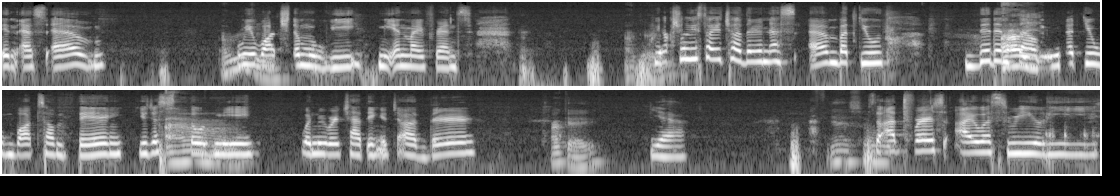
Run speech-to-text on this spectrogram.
in SM. oh, We watched a movie, me and my friends. Okay. We actually saw each other in SM, but you didn't tell me that you bought something. You just told Ah. me when we were chatting each other. Okay. Yeah. Yeah. So. So at first, I was really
